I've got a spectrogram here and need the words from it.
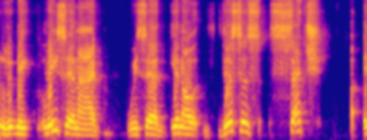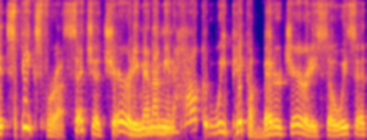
Lisa and I, we said, you know, this is such, Uh, it speaks for us, such a charity, man. I mean, mm-hmm. how could we pick a better charity? So we said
